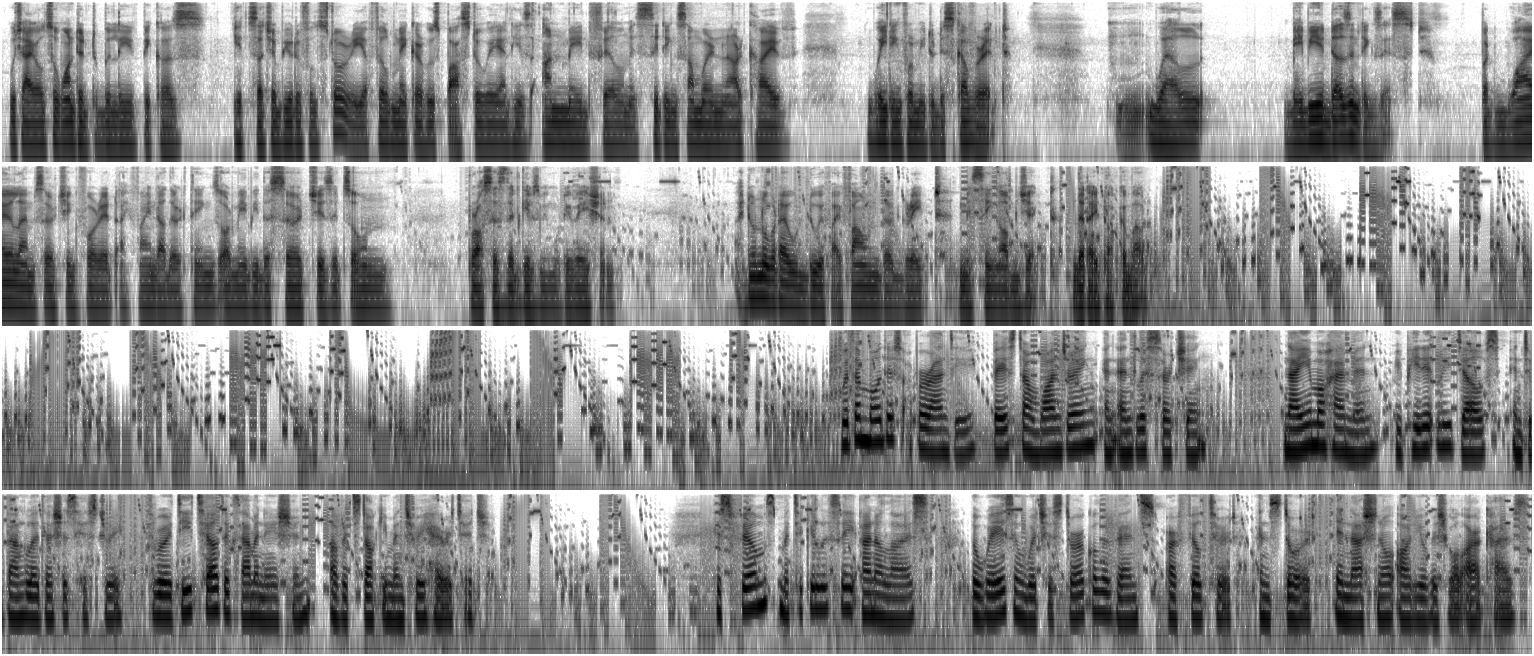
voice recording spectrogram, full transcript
which I also wanted to believe because it's such a beautiful story. A filmmaker who's passed away and his unmade film is sitting somewhere in an archive waiting for me to discover it. Well, maybe it doesn't exist. But while I'm searching for it, I find other things, or maybe the search is its own process that gives me motivation. I don't know what I would do if I found the great missing object that I talk about. With a modus operandi based on wandering and endless searching, Naeem Mohaiemen repeatedly delves into Bangladesh's history through a detailed examination of its documentary heritage. His films meticulously analyze the ways in which historical events are filtered and stored in national audiovisual archives,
